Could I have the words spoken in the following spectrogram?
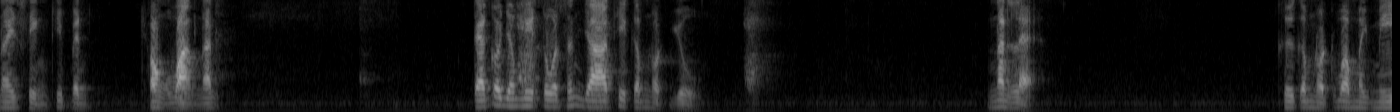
ในสิ่งที่เป็นช่องว่างนั้น แต่ก็ยังมีตัวสัญญาที่กำหนดอยู่ นั่นแหละ คือกำหนดว่าไม่มี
